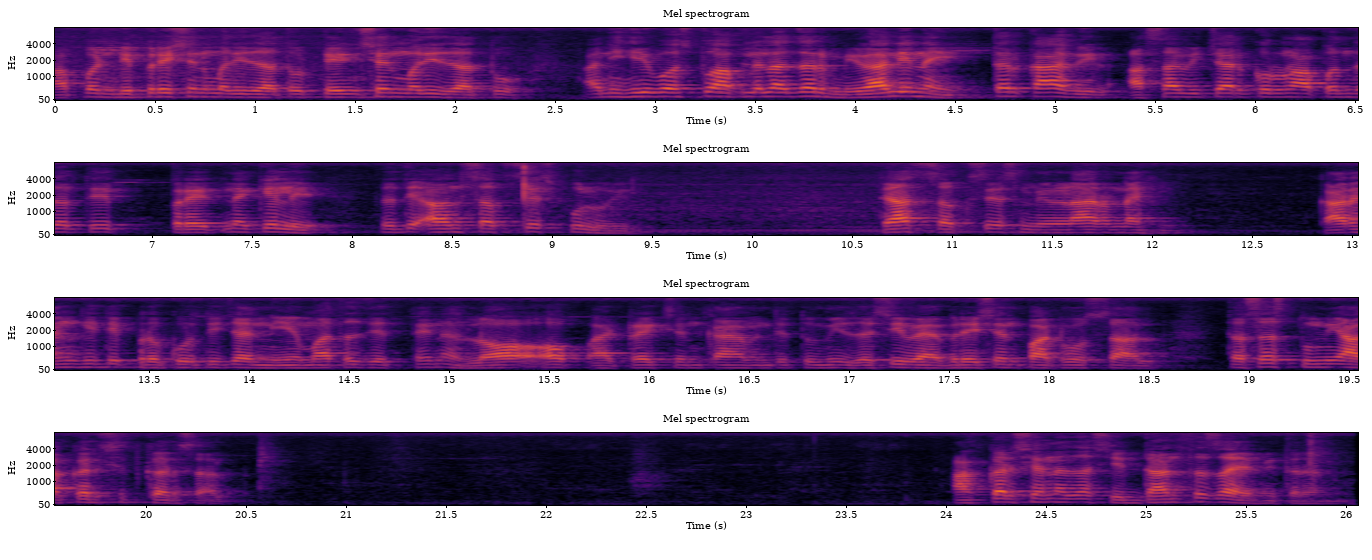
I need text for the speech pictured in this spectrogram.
आपण डिप्रेशनमध्ये जातो टेन्शनमध्ये जातो आणि ही वस्तू आपल्याला जर मिळाली नाही तर काय होईल? असा विचार करून आपण जर ते प्रयत्न केले तर ते अनसक्सेसफुल होईल. त्यात सक्सेस मिळणार नाही. कारण की ते प्रकृतीच्या नियमातच येत नाही ना. लॉ ऑफ अट्रॅक्शन काय म्हणते? तुम्ही जशी व्हायब्रेशन पाठवसाल तसंच तुम्ही आकर्षित करसाल आकर्षणाचा सिद्धांतच आहे मित्रांनो.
